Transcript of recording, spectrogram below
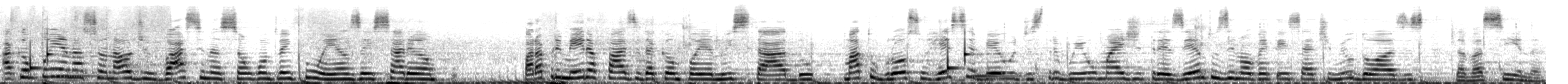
a campanha nacional de vacinação contra a influenza e sarampo. Para a primeira fase da campanha no estado, Mato Grosso recebeu e distribuiu mais de 397 mil doses da vacina.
